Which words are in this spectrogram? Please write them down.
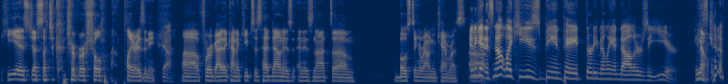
he is just such a controversial player, isn't he? Yeah. Uh, for a guy that kind of keeps his head down is and is not um, boasting around in cameras. And again, Uh, it's not like he's being paid $30 million a year. He's No. got a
